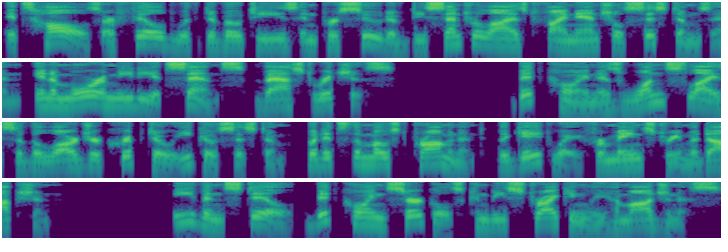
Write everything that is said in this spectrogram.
Its halls are filled with devotees in pursuit of decentralized financial systems and, in a more immediate sense, vast riches. Bitcoin is one slice of the larger crypto ecosystem, but it's the most prominent, the gateway for mainstream adoption. Even still, Bitcoin circles can be strikingly homogenous.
